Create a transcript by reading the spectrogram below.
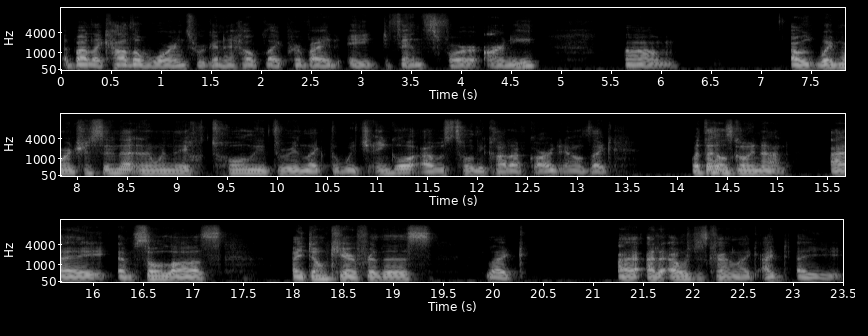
about like how the Warrens were gonna help like provide a defense for Arnie. Um, I was way more interested in that. And then when they totally threw in like the witch angle, I was totally caught off guard and I was like, what the hell's going on? I am so lost. I don't care for this. Like, I I, I was just kind of like, I, I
